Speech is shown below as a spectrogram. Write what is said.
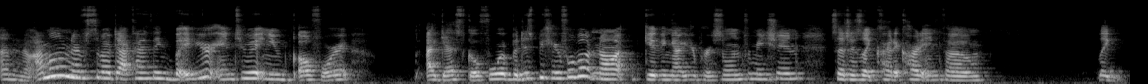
I don't know, I'm a little nervous about that kind of thing, but if you're into it and you go for it, I guess go for it, but just be careful about not giving out your personal information, such as like credit card info. Like,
